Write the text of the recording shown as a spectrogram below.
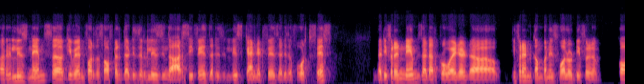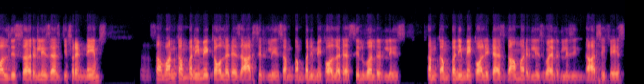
uh, release names uh, given for the software that is released in the RC phase, that is release candidate phase, that is the fourth phase. The different names that are provided, uh, different companies follow different, call this uh, release as different names. So one company may call that as RC release, some company may call that as silver release, some company may call it as gamma release while releasing the RC phase,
